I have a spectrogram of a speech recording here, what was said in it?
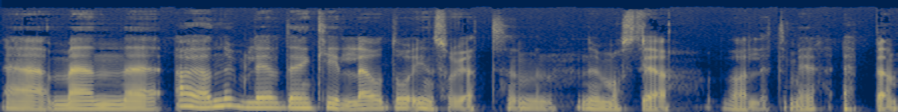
Eh, men eh, ja, ja, nu blev det en kille och då insåg jag att men, nu måste jag vara lite mer öppen.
